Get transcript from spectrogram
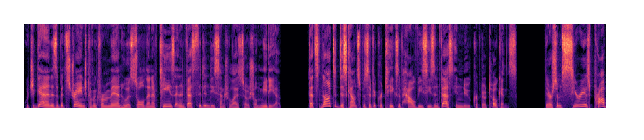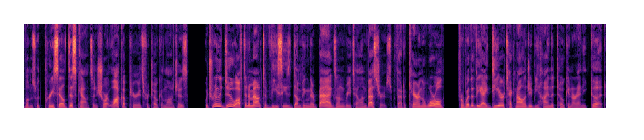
which again is a bit strange coming from a man who has sold NFTs and invested in decentralized social media. That's not to discount specific critiques of how VCs invest in new crypto tokens. There are some serious problems with pre sale discounts and short lockup periods for token launches, which really do often amount to VCs dumping their bags on retail investors without a care in the world for whether the idea or technology behind the token are any good.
